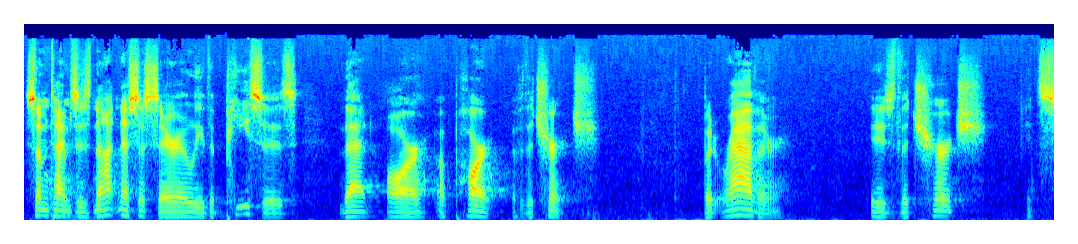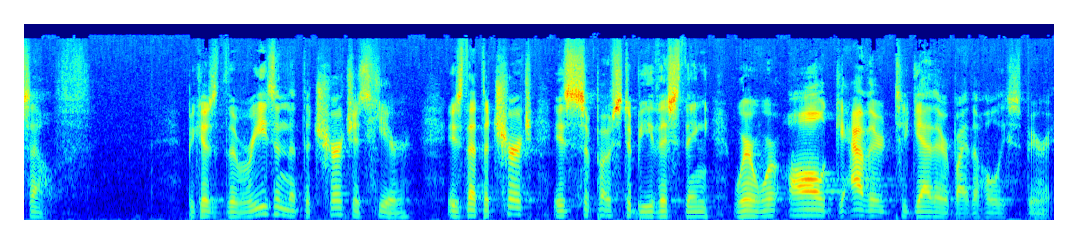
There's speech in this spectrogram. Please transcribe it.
sometimes is not necessarily the pieces that are a part of the church, but rather it is the church itself. Because the reason that the church is here is that the church is supposed to be this thing where we're all gathered together by the Holy Spirit.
